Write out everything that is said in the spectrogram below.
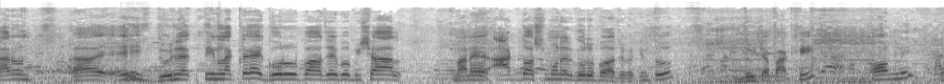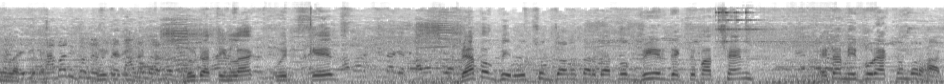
কারণ এই দুই লাখ, তিন লাখ টাকায় গরু পাওয়া যাবে বিশাল মানে আট, দশ মনের গরু পাওয়া যাবে। কিন্তু দুইটা পাখি অনলি তিন লাখ টাকা। দুইটা তিন লাখ উইথ কেজ ব্যাপক ভিড়, উৎসুক জনতার ব্যাপক ভিড় দেখতে পাচ্ছেন। এটা মিরপুর এক নম্বর হাট।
